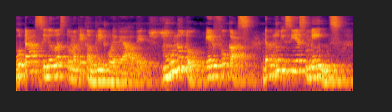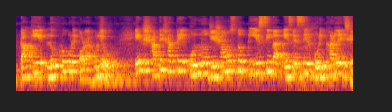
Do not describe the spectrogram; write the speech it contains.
গোটা সিলেবাস তোমাকে কমপ্লিট করে দেওয়া হবে। মূলত এর ফোকাস ডব্লিউবিসিএস মেইনস তাকে লক্ষ্য করে করা হলেও এর সাথে সাথে অন্য যে সমস্ত পিএসসি বা এসএসসি এর পরীক্ষা রয়েছে,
